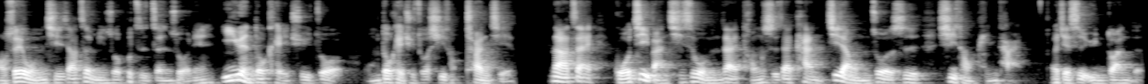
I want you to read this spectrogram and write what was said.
哦，所以我们其实要证明说，不止诊所，连医院都可以去做，我们都可以去做系统串接。那在国际版，其实我们在同时在看，既然我们做的是系统平台，而且是云端的，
